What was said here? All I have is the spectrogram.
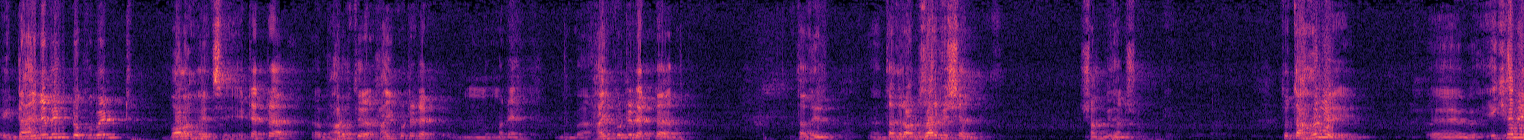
এই ডাইনামিক ডকুমেন্ট বলা হয়েছে। এটা একটা ভারতের হাইকোর্টের একটা মানে হাইকোর্টের একটা তাদের তাদের অবজারভেশন সংবিধান সম্পর্কে। তো তাহলে এখানে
